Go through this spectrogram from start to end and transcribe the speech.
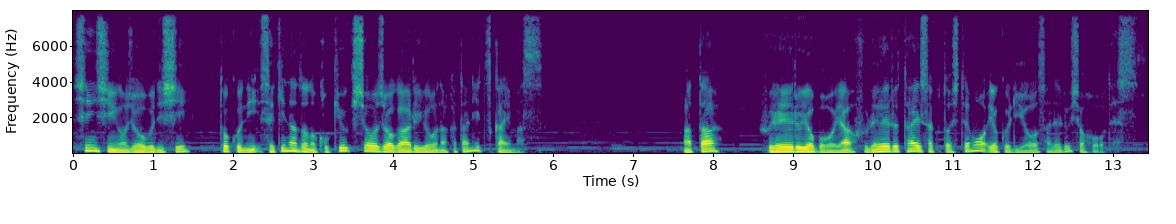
心身を丈夫にし特に咳などの呼吸器症状があるような方に使います。またフレイル予防やフレイル対策としてもよく利用される処方です。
